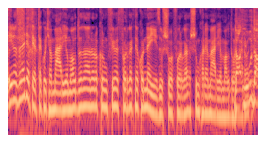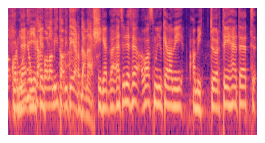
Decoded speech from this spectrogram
én azért egyetértek, hogyha Mária Magdolnáról akarunk filmet forgatni, akkor ne Jézusról forgassunk, hanem Mária Magdolnáról. De jó, de akkor mondjunk de el valamit, amit érdemes. Igen, hát illetve azt mondjuk el, ami, ami történhetett,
